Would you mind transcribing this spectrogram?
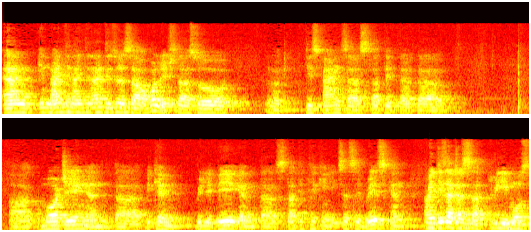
And in 1999, this was abolished. So these banks started uh, merging and uh, became really big and uh, started taking excessive risk. And I mean, these are just three most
